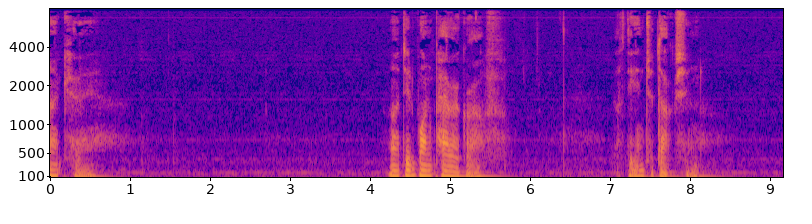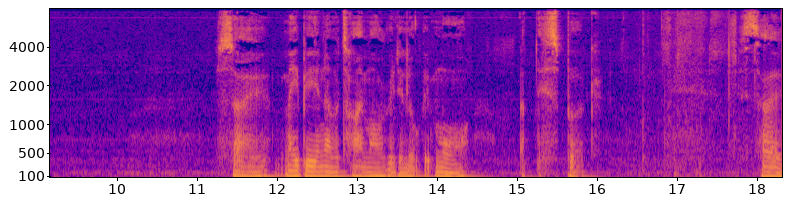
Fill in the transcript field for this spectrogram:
Okay. I did one paragraph of the introduction. So maybe another time I'll read a little bit more of this book. So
